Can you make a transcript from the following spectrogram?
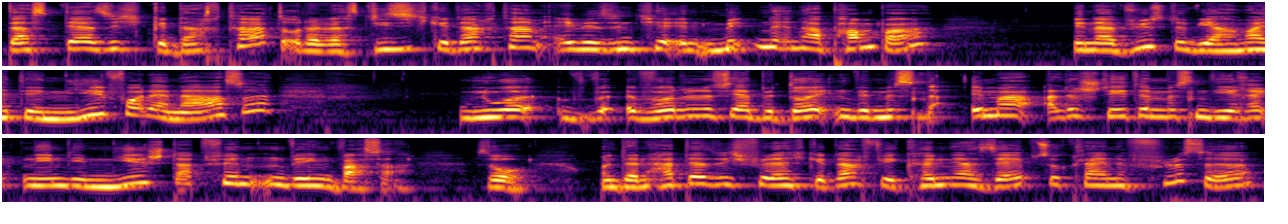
dass der sich gedacht hat oder dass die sich gedacht haben, ey, wir sind hier in, mitten in der Pampa, in der Wüste, wir haben halt den Nil vor der Nase. Nur würde das ja bedeuten, wir müssen immer, alle Städte müssen direkt neben dem Nil stattfinden wegen Wasser. So, und dann hat er sich vielleicht gedacht, wir können ja selbst so kleine Flüsse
